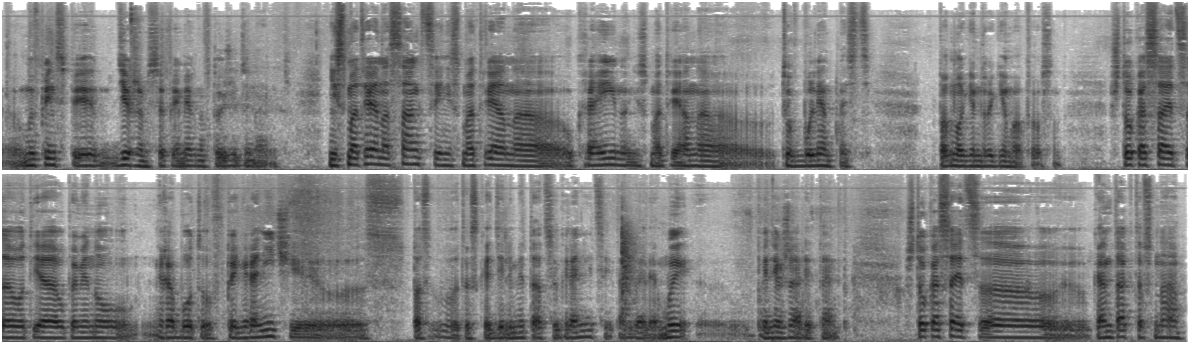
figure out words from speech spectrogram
э, мы, в принципе, держимся примерно в той же динамике. Несмотря на санкции, несмотря на Украину, несмотря на турбулентность по многим другим вопросам. Что касается, вот я упомянул работу в приграничии, э, так сказать, делимитацию границы и так далее, мы э, продержали темп. Что касается э, контактов на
